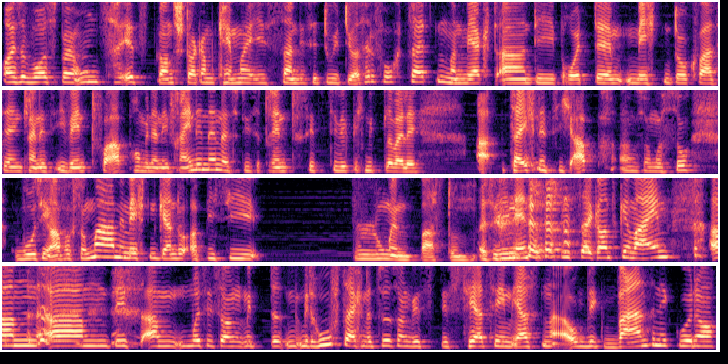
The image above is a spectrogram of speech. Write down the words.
Also was bei uns jetzt ganz stark am Kämmer ist, sind diese Do-it-yourself-Hochzeiten. Man merkt, äh, die Bräute möchten da quasi ein kleines Event vorab haben mit ihren Freundinnen. Also dieser Trend sitzt sie wirklich mittlerweile, äh, zeichnet sich ab, äh, sagen wir es so, wo sie einfach sagen, wir möchten gern da ein bisschen Blumen basteln. Also ich nenne es jetzt ein bisschen ganz gemein. Ähm, ähm, das ähm, muss ich sagen, mit, mit Rufzeichen dazu sagen, das, das hört sich im ersten Augenblick wahnsinnig gut an.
